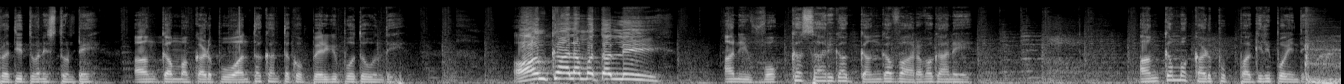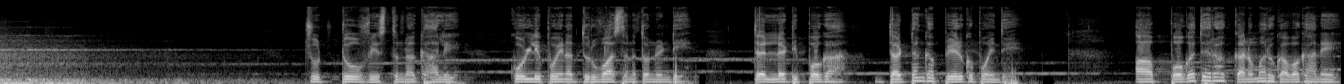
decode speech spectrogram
ప్రతిధ్వనిస్తుంటే అంకమ్మ కడుపు అంతకంతకు పెరిగిపోతూ ఉంది. ఆంకాలమ్మ తల్లి! అని ఒక్కసారిగా గంగవ్వ అరవగానే అంకమ్మ కడుపు పగిలిపోయింది. చుట్టూ వీస్తున్న గాలి కొళ్ళిపోయిన దుర్వాసనతో నిండి తెల్లటి పొగ దట్టంగా పేరుకుపోయింది. ఆ పొగతెర కనుమరుగవగానే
